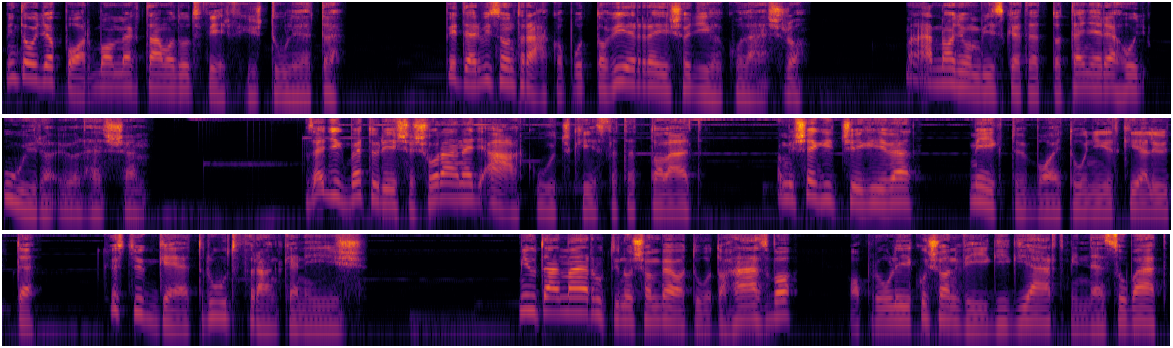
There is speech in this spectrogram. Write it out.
mint ahogy a parkban megtámadott férfi is túlélte. Péter viszont rákapott a vérre és a gyilkolásra. Már nagyon viszketett a tenyere, hogy újra ölhessem. Az egyik betörése során egy álkulcs készletet talált, ami segítségével még több ajtó nyílt ki előtte, köztük Gertrude Frankené is. Miután már rutinosan beatolt a házba, aprólékosan végigjárt minden szobát,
